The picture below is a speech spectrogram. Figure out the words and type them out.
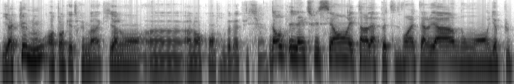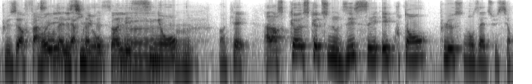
Il n'y a que nous, en tant qu'êtres humains, qui allons euh, à l'encontre de l'intuition. Donc, l'intuition étant la petite voix intérieure, nous, on- il y a plus- plusieurs façons Oui, d'interpréter ça, quoi, les le- signaux. Mhm. OK. Alors, ce que, ce que tu nous dis, c'est écoutons plus nos intuitions.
